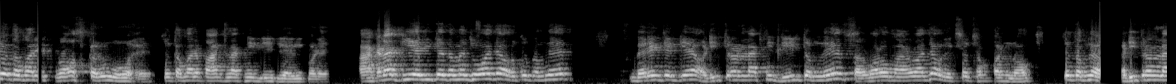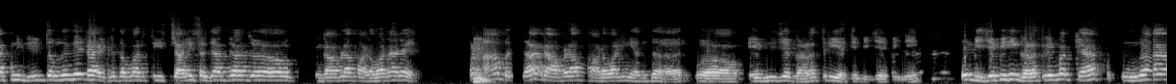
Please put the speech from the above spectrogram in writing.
જો તમારે ક્રોસ કરવું હોય તો તમારે પાંચ લાખની લીડ લેવી પડે. આંકડાકીય રીતે તમે જોવા જાઓ તો તમને દરેક જગ્યાએ અઢી ત્રણ લાખની લીડ તમને સરવાળો મારવા જાઓ એકસો છપ્પન નો તો તમને અઢી ત્રણ લાખની લીડ તમને દેખાય એટલે તમારે ત્રીસ ચાલીસ હજારના જ ગામડા પાડવાના રહે. પણ આ બધા ગામડા પાડવાની અંદર એમની જે ગણતરી હતી બીજેપીની એ બીજેપીની ગણતરીમાં ક્યાંક ઉના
